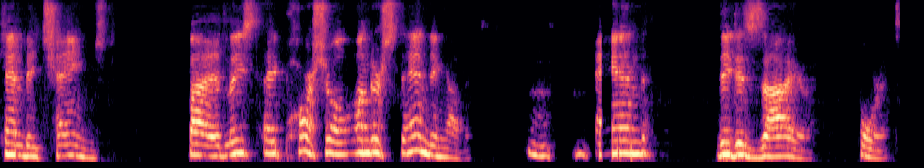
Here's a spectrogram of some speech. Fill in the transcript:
can be changed by at least a partial understanding of it mm-hmm. and the desire for it.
